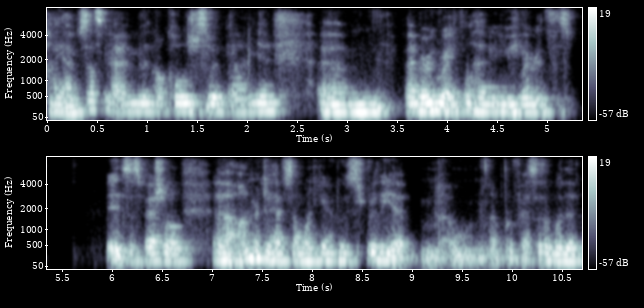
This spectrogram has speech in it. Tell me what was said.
Hi, I'm Saskia. I'm an oncologist with Daniel. Um, I'm very grateful having you here. It's it's a special uh, honor to have someone here who's really a, a professor with a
